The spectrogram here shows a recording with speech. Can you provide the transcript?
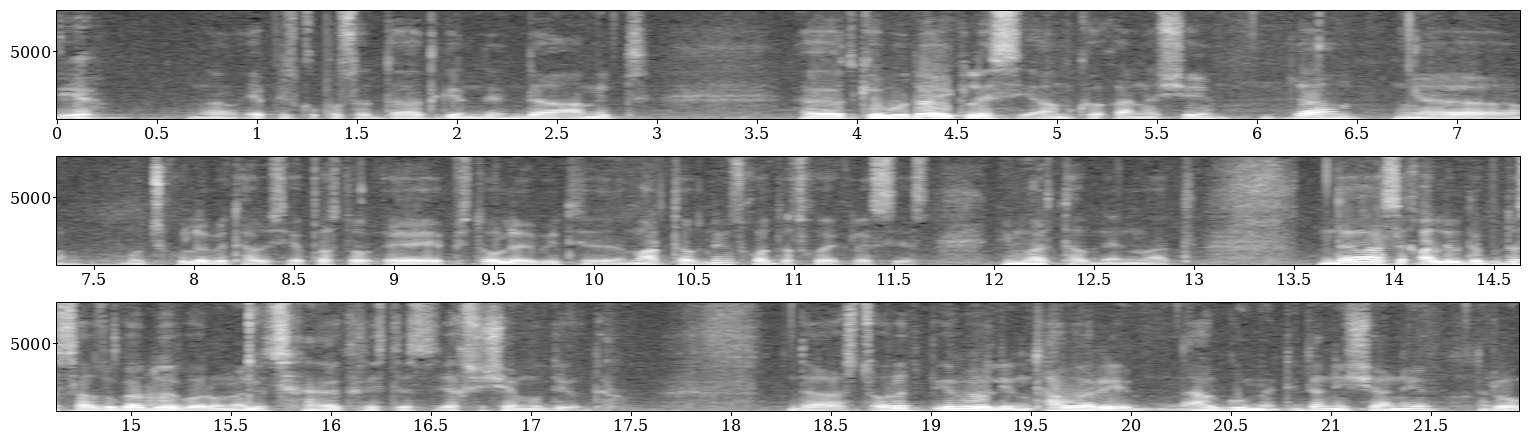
დიახ. ეპისკოპოსად დაადგენდნენ და ამით დგებოდა ეკლესია ამ ქვეყანაში და მოწყულები თავისი ეპისტოლეებით მართავდნენ სხვადასხვა ეკლესიას, მიმართავდნენ მათ. და ასე ყალიბდებოდა საზოგადოება, რომელიც ქრისტეს წინაშე შემოდიოდა. და სწორედ პირველი მთავარი არგუმენტი და ნიშანი, რომ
